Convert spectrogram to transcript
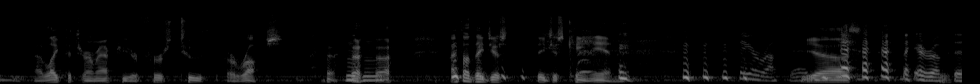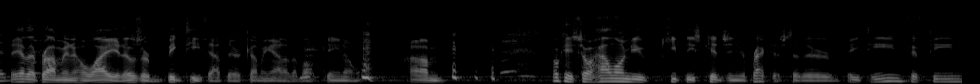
Mm-hmm. I like the term after your first tooth erupts. Mm-hmm. I thought they just they just came in. They erupted. Yes. they erupted. They have that problem in Hawaii. Those are big teeth out there coming out of the volcano. Um, okay, so how long do you keep these kids in your practice? Till they're 18, 15?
